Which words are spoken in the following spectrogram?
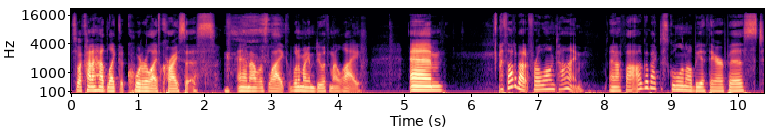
So I kind of had like a quarter life crisis. and I was like, what am I going to do with my life? And I thought about it for a long time. And I thought, I'll go back to school and I'll be a therapist.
